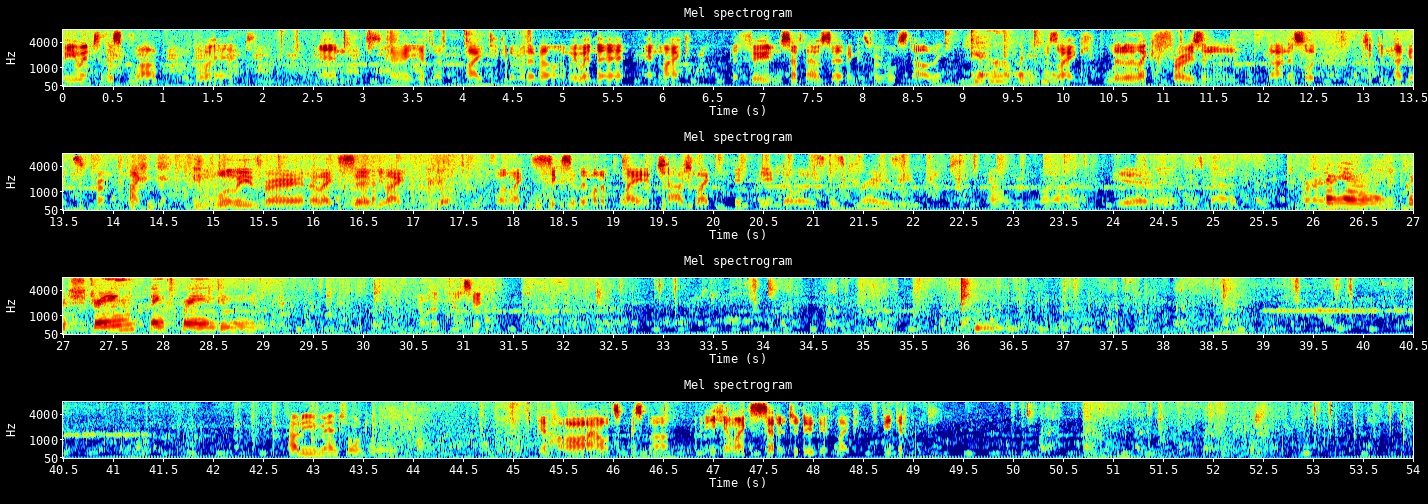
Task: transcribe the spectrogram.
we went to this club beforehand, and you know you have to buy a ticket or whatever. And we went there, and like the food and stuff they were serving because we were all starving Get up. it was like literally like frozen dinosaur chicken nuggets from like Woolies, bro. And they like serve you like what like six of them on a plate and charge like fifteen dollars. That's crazy. Oh my. Yeah, man, it's bad. Hope Right. you have a good stream. Thanks, Brandy. Have an open mousey. How do you mantle onto a wall? Yeah, oh, I hold spacebar, but you can like set it to do di- like to be different.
